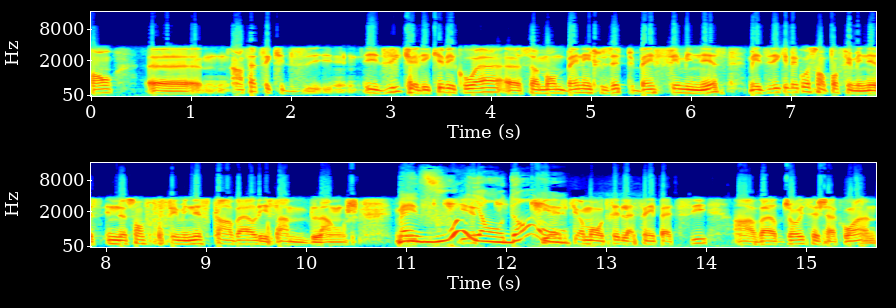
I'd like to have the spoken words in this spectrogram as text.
fond, euh, en fait, c'est qu'il dit, il dit que les Québécois euh, se montrent bien inclusifs puis bien féministes, mais il dit que les Québécois sont pas féministes. Ils ne sont féministes qu'envers les femmes blanches. Mais qui est-ce- voyons donc! Qui est-ce qui a montré de la sympathie envers Joyce et Chacoan?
